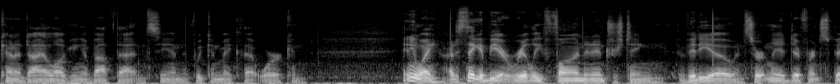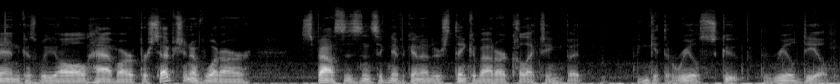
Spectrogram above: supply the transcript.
kind of dialoguing about that and seeing if we can make that work and Anyway, I just think it'd be a really fun and interesting video and certainly a different spin because we all have our perception of what our spouses and significant others think about our collecting, but we can get the real scoop, the real deal.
